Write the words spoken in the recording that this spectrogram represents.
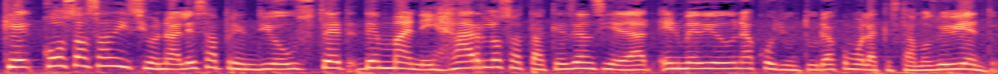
¿Qué cosas adicionales aprendió usted de manejar los ataques de ansiedad en medio de una coyuntura como la que estamos viviendo?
